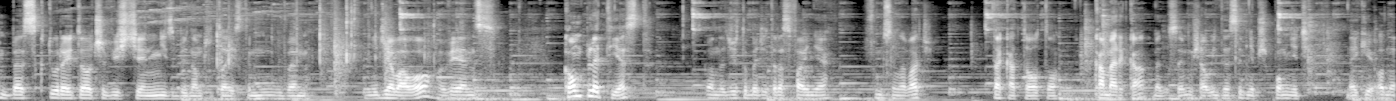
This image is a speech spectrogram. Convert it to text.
bez której to oczywiście nic by nam tutaj z tym Move'em nie działało, więc komplet jest. Mam nadzieję, że to będzie teraz fajnie funkcjonować. Taka to oto kamerka. Będę sobie musiał intensywnie przypomnieć, na jakiej ona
